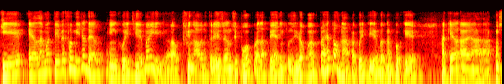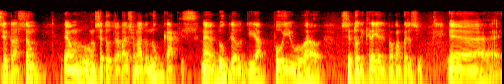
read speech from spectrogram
que ela manteve a família dela em Curitiba e, ao final de três anos e pouco, ela pede, inclusive, ao banco para retornar para Curitiba, né? porque aquela, a, a concentração é um, um, setor de trabalho chamado NUCACS, né? Núcleo de Apoio ao Setor de Crédito, alguma coisa assim. É,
